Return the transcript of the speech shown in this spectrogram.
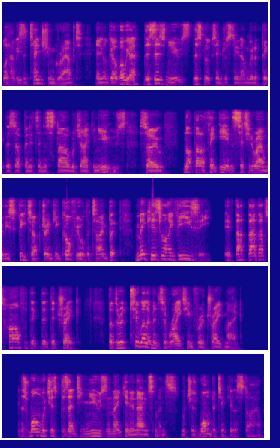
will have his attention grabbed and he'll go, oh yeah, this is news. This looks interesting. I'm going to pick this up and it's in a style which I can use. So not that I think Iain's sitting around with his feet up drinking coffee all the time, but make his life easy. If that, that that's half of the, the, the trick. But there are two elements of writing for a trade mag. There's one which is presenting news and making announcements, which is one particular style.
